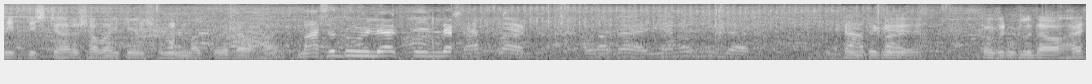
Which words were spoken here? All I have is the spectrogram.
নির্দিষ্ট হারে সবাইকে সমান ভাগ করে দেওয়া হয়। মাসে দুই লাখ তিন লাখ সাত লাখ। আলাদা লাখ। এখান থেকে টোকেনগুলো দেওয়া হয়।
